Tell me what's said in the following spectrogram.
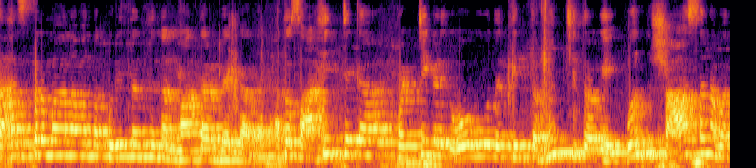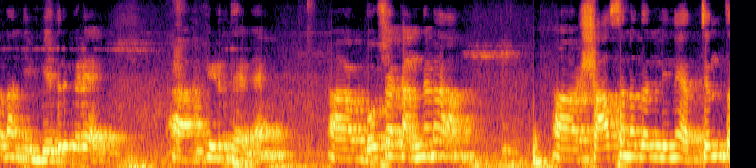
ಸಹಸ್ರಮಾನವನ್ನು ಕುರಿತಂತೆ ನಾನು ಮಾತಾಡಬೇಕಾದಾಗ, ಅಥವಾ ಸಾಹಿತ್ಯಕ ಪಟ್ಟಿಗಳಿಗೆ ಹೋಗುವುದಕ್ಕಿಂತ ಮುಂಚಿತವಾಗಿ ಒಂದು ಶಾಸನವನ್ನ ನಿಮ್ಮ ಎದುರುಗಡೆ ಇಡ್ತೇನೆ. ಬಹುಶಃ ಕನ್ನಡ ಶಾಸನದಲ್ಲಿನೇ ಅತ್ಯಂತ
